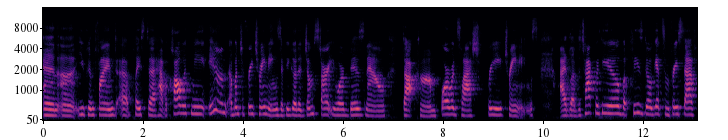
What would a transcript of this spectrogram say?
and uh, you can find a place to have a call with me and a bunch of free trainings if you go to jumpstartyourbiznow.com forward slash free trainings. I'd love to talk with you, but please go get some free stuff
